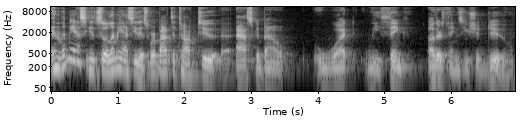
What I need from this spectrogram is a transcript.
and let me ask you. So let me ask you this: We're about to talk to uh, ask about what we think other things you should do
